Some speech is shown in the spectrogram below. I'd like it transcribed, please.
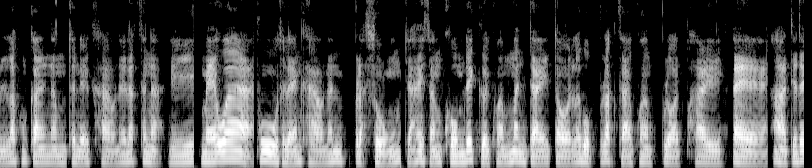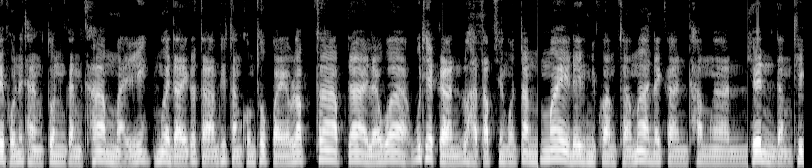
ลลัพธ์ของการนำเสนอข่าวในลักษณะนี้ แม้ว่าผู้แถลงข่าวนั้นประสงค์ จะให้สังคมได้เกิดความมั่นใจต่อระบบรักษาความปลอดภัย แต่อาจจะได้ผลในทางตนกันข้ามไหม เมื่อใดก็ตามที่สังคมทั่วไปรับทราบได้แล้วว่าวิทยาการรหัสลับเชิงควอนตัมไม่ได้มีความสามารถในการทำงาน เช่น ดังที่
